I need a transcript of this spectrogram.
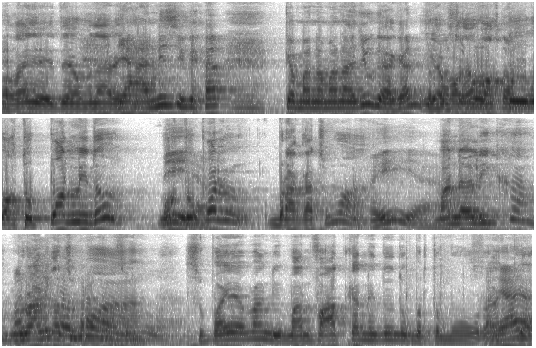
makanya itu yang menarik. ya Anies juga ke mana-mana juga kan, Ya makanya waktu waktu pon itu waktu Iya. pon berangkat semua. Iya. Mandalika, berangkat, Mandalika semua. berangkat semua. Supaya emang dimanfaatkan itu untuk bertemu rakyat. Saya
